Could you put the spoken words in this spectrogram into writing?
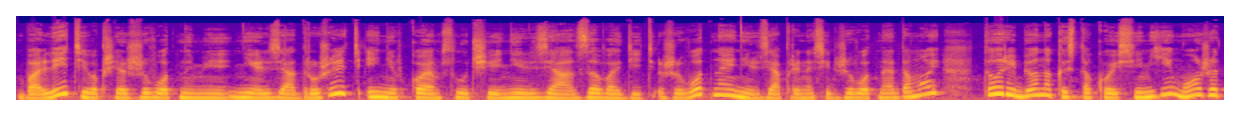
болеть, и вообще с животными нельзя дружить, и ни в коем случае нельзя заводить животное, нельзя приносить животное домой, то ребенок из такой семьи может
